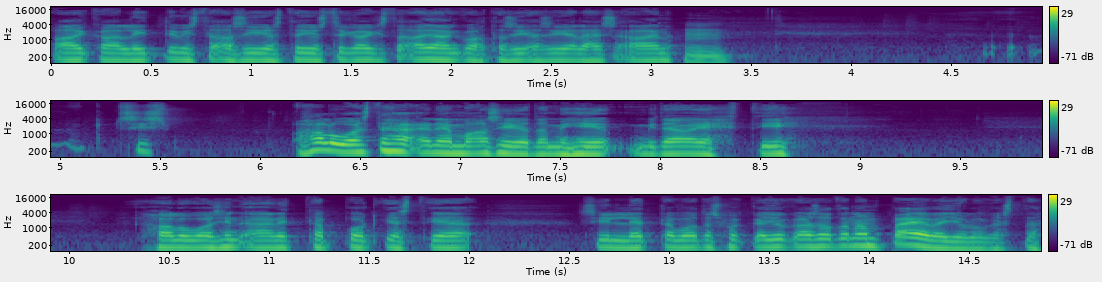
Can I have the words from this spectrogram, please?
aikaan liittyvistä asioista just kaikista ajankohtaisia asia lähes aina. Hmm. Siis haluaisin tehdä enemmän asioita, mihin, mitä ehtii. Haluaisin äänittää podcastia sille, että voitaisiin vaikka joka satanan päivä julkaista.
